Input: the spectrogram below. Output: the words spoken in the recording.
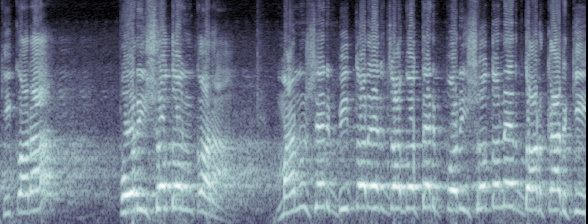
কি করা? পরিশোধন করা। মানুষের ভিতরের জগতের পরিশোধনের দরকার কি?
